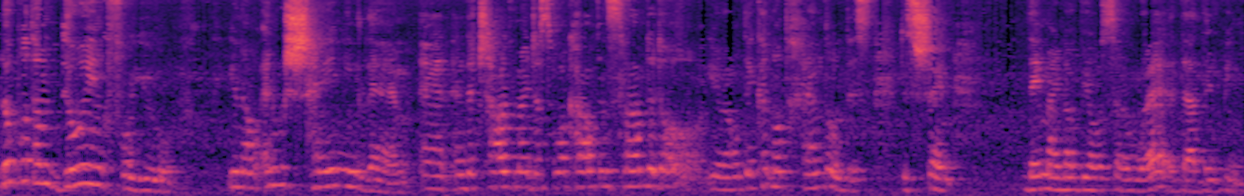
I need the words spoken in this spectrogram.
look what I'm doing for you. You know, and we're shaming them, and, and the child might just walk out and slam the door. You know, they cannot handle this, this shame they might not be also aware that they've been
